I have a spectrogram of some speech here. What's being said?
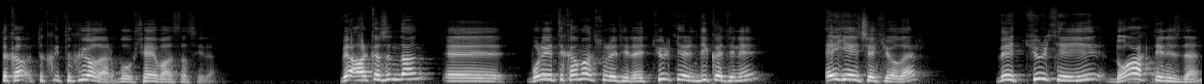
tıka, tık, tıkıyorlar bu şey vasıtasıyla. Ve arkasından e, buraya tıkamak suretiyle Türkiye'nin dikkatini Ege'ye çekiyorlar ve Türkiye'yi Doğu Akdeniz'den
